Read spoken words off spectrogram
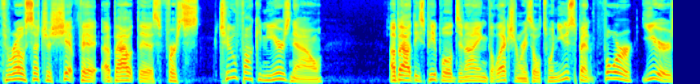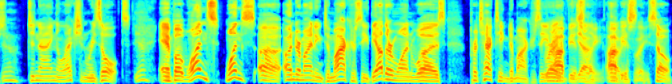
throw such a shit fit about this for two fucking years now about these people denying the election results when you spent four years Yeah. denying election results. Yeah. And but one's one's uh, undermining democracy, the other one was protecting democracy. Right, yeah, Obviously, obviously. obviously. So.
